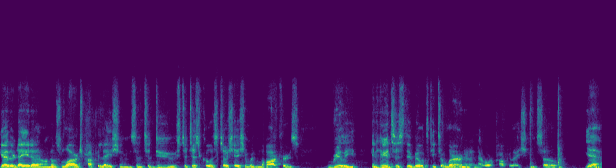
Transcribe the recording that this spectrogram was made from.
gather data on those large populations and to do statistical association with markers really enhances the ability to learn in a Nelore population. So, yeah,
